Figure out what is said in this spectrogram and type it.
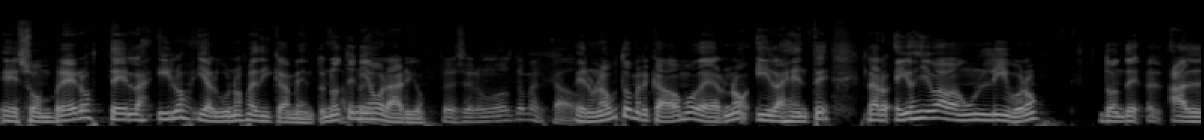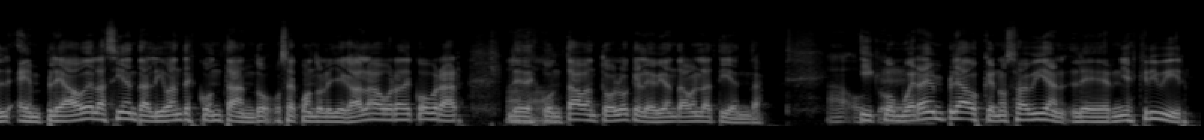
eh, sombreros, telas, hilos y algunos medicamentos. No Ah, tenía pero- horario. Pero eso era un automercado. Era un automercado moderno y la gente, claro, ellos llevaban un libro donde eh, al empleado de la hacienda le iban descontando, o sea, cuando le llegaba la hora de cobrar, le descontaban todo lo que le habían dado en la tienda. Ah, Y como eran empleados que no sabían leer ni escribir,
